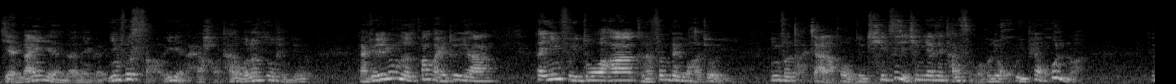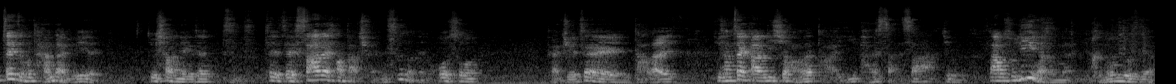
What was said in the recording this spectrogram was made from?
简单一点的那个音符少一点的还好，弹俄罗斯作品就感觉用的方法也对呀，但音符一多，哈可能分配不好就。音符打架，然后就听自己听不见在弹什么，或就一片混乱。就再怎么弹，感觉也就像那个在纸在在沙袋上打拳似的那种，或者说感觉在打了，就像再大的力气，好像在打一盘散沙，就发不出力量那种感觉。很多人就是这样，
